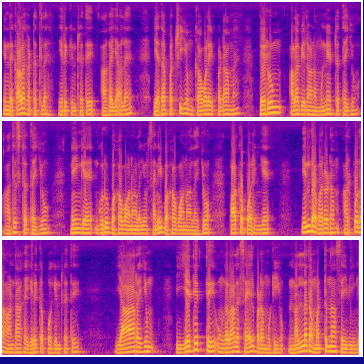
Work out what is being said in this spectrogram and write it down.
இந்த காலகட்டத்தில் இருக்கின்றது. ஆகையால் எதை பற்றியும் கவலைப்படாமல் பெரும் அளவிலான முன்னேற்றத்தையும் அதிர்ஷ்டத்தையும் நீங்கள் குரு பகவானாலையும் சனி பகவானாலையும் பார்க்க போகிறீங்க இந்த வருடம் அற்புத ஆண்டாக இருக்க போகின்றது. யாரையும் எதிர்த்து உங்களால் செயல்பட முடியும். நல்லதை மட்டும்தான் செய்வீங்க.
